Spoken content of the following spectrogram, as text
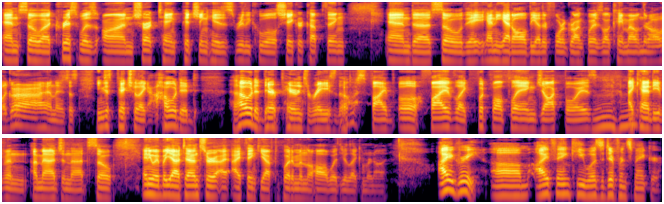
And so uh, Chris was on Shark Tank pitching his really cool Shaker Cup thing, and uh, so they and he had all the other four Gronk boys all came out and they're all like ah, and it's just you can just picture like how did how did their parents raise those five oh five like football playing jock boys? Mm-hmm. I can't even imagine that. So anyway, but yeah, to answer, I, I think you have to put him in the hall whether you like him or not. I agree. Um, I think he was a difference maker,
